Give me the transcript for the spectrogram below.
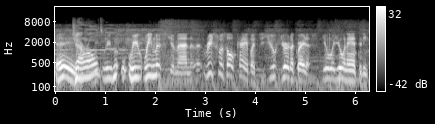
Hey, Gerald. We we we missed you, man. Reese was okay, but you you're the greatest. You were you and Anthony.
